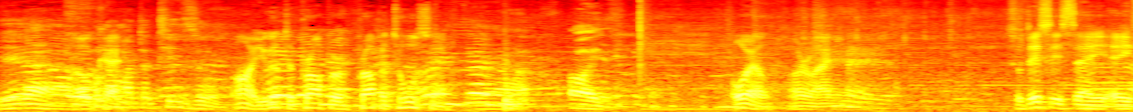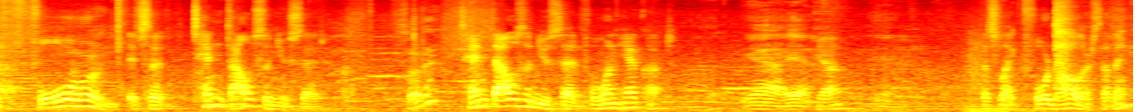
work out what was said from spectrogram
Yeah, Okay. Matatizo. Oh, you got the proper proper tools there. Oil. Oil. All right. So this is a a four. It's a ten thousand. You said Sorry? ten thousand. You said for one haircut. Yeah, yeah. Yeah. That's like four dollars, I think.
